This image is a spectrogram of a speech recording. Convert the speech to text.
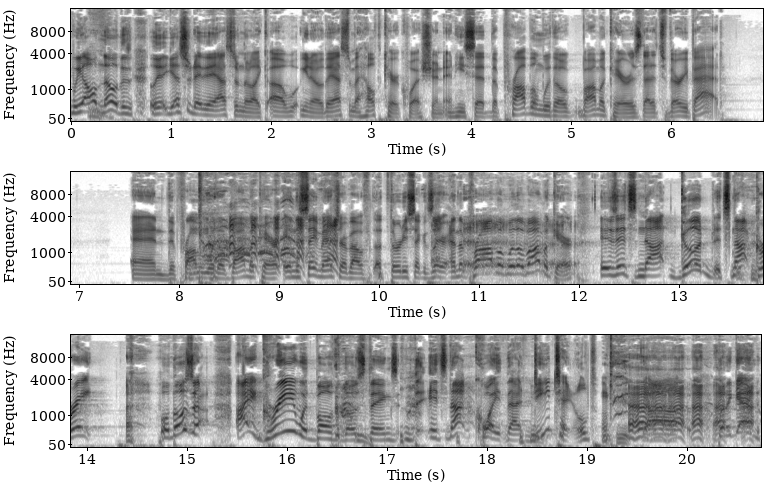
we all know this. Yesterday, they asked him. They're like, uh, you know, they asked him a healthcare question, and he said the problem with Obamacare is that it's very bad. And the problem with Obamacare, in the same answer about 30 seconds later, and the problem with Obamacare is it's not good. It's not great. Well, those are. I agree with both of those things. It's not quite that detailed, uh, but again,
